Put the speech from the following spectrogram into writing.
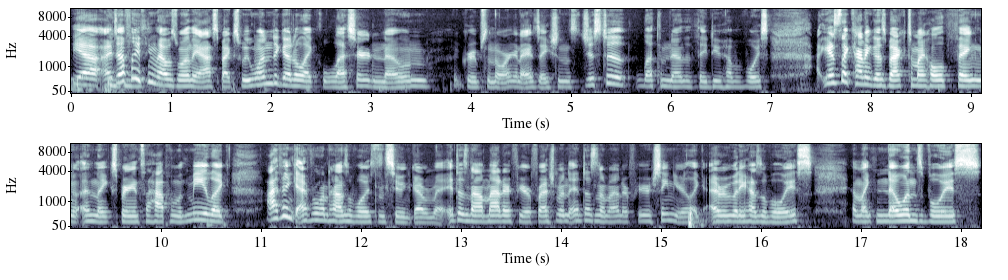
Yeah, I definitely think that was one of the aspects. We wanted to go to like lesser known groups and organizations just to let them know that they do have a voice. I guess that kind of goes back to my whole thing and the experience that happened with me. Like, I think everyone has a voice in student government. It does not matter if you're a freshman, it doesn't matter if you're a senior. Like, everybody has a voice, and like, no one's voice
